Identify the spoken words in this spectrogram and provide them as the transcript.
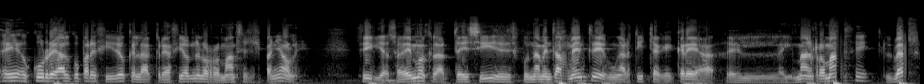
eh, ocurre algo parecido que la creación de los romances españoles. Sí, ya sabemos que la tesis es fundamentalmente un artista que crea el, el romance, el verso,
